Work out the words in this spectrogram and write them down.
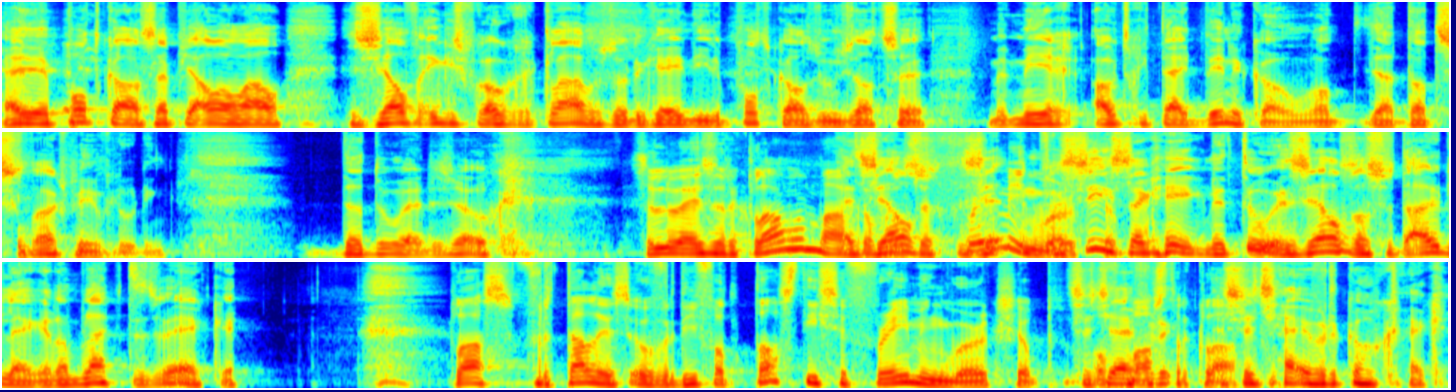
In je podcast heb je allemaal zelf ingesproken reclames door degene die de podcast doen, zodat ze met meer autoriteit binnenkomen. Want ja, dat is beïnvloeding. Dat doen wij dus ook. Zullen wij eens een reclame maken en zelfs, framing Precies, daar ging ik naartoe. En zelfs als we het uitleggen, dan blijft het werken. Klaas, vertel eens over die fantastische framing workshop zit of masterclass. De, zit jij voor de kookwekker?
